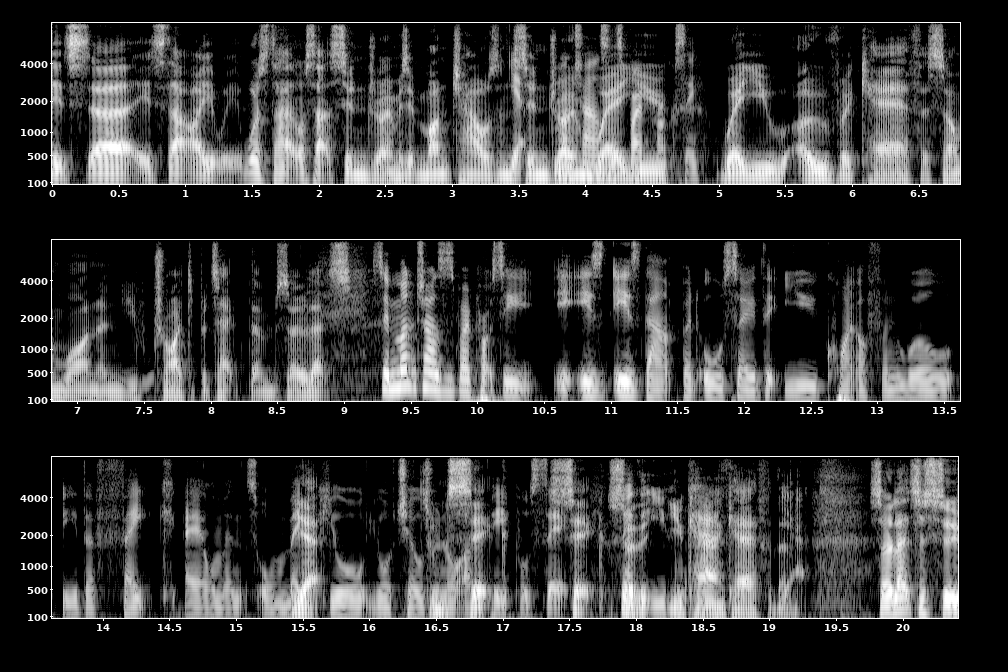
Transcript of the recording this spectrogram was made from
It's uh it's that I what's that what's that syndrome? Is it Munchausen Yeah, syndrome where you proxy. where you overcare for someone and you try to protect them? So let's So Munchausen's by proxy is is that, but also that you quite often will either fake ailments or make Yeah. your, your children or sick, other people sick, sick, so, that, you, can, care for them. Yeah. So let's assume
